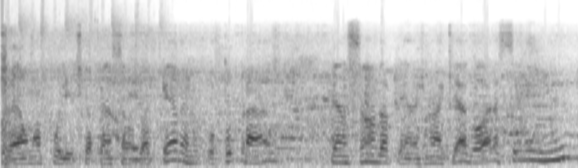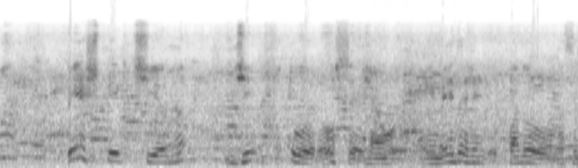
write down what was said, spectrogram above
É uma política pensando apenas no curto prazo, pensando apenas no aqui e agora, sem nenhuma perspectiva de futuro. Ou seja, em vez da gente, quando você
